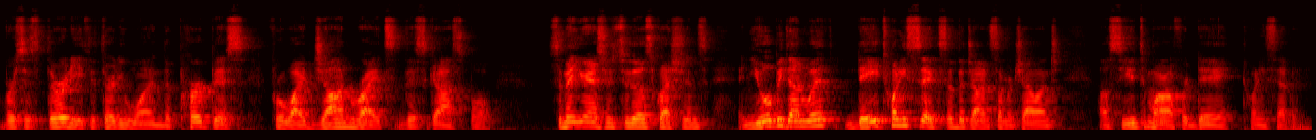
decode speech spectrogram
verses 30 to 31, the purpose for why John writes this gospel. Submit your answers to those questions, and you will be done with day 26 of the John Summer Challenge. I'll see you tomorrow for day 27.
